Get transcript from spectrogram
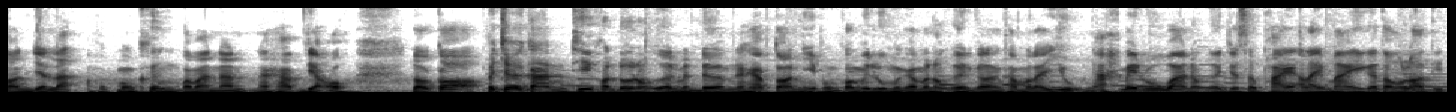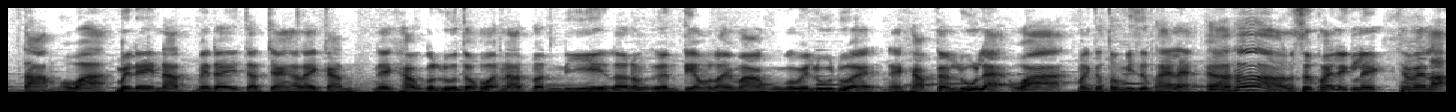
ตอนเย็นละ6โมงครึ่งประมาณนั้นนะครับเดี๋ยวเราก็ไปเจอกันที่คอนโดน้องเอิญเหมือนเดิมนะครับ ตอนนี้ผมก็ไม่รู้เหมือนกันว่าน้องเอิญกำลังทำอะไรอยู่นะ ไม่รู้ว่าน้องเอิญจะเซอร์ไพรส์อะไรไหมก็ต้องรอติดตามเพราะว่าไม่ได้นัดไม่ได้จัดแจงอะไรกันนะครับ ก็รู้แต่ว่านัดวันนี้แล้วน้องเอิญเตรียมอะไรมาผมก็ไม่รู้ด้วยนะครับ แต่รู้แหละว่ามันก็ต้องมีเซอร์ไพรส์แหละเออเซอร์ไพรส์เล็กๆใช่ไหมล่ะ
